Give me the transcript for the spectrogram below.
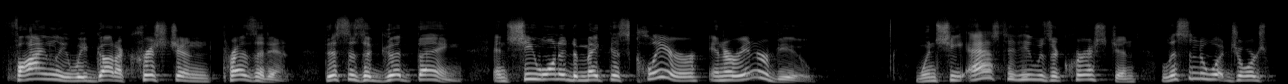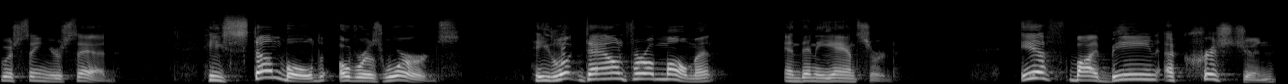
finally, we've got a Christian president. This is a good thing. And she wanted to make this clear in her interview. When she asked if he was a Christian, listen to what George Bush Sr. said. He stumbled over his words. He looked down for a moment and then he answered. If by being a Christian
